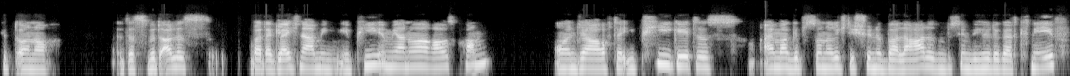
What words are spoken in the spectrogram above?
Gibt auch noch Das wird alles bei der gleichnamigen EP im Januar rauskommen. Und ja, auf der EP geht es, einmal gibt's so eine richtig schöne Ballade, so ein bisschen wie Hildegard Knef,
